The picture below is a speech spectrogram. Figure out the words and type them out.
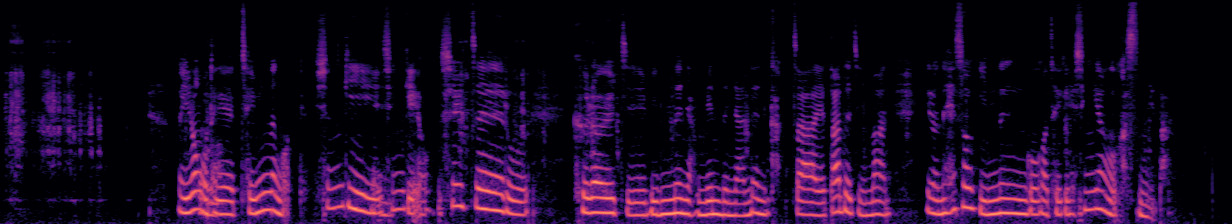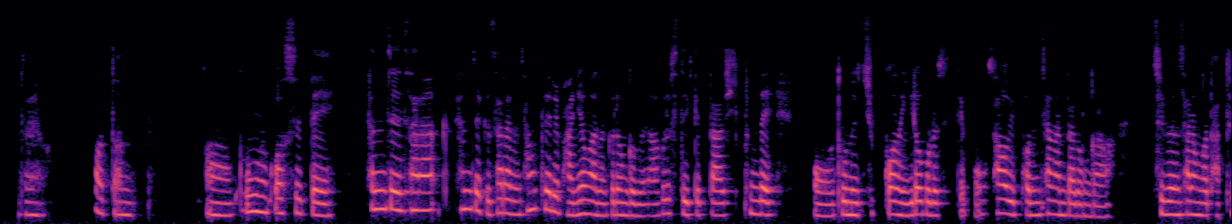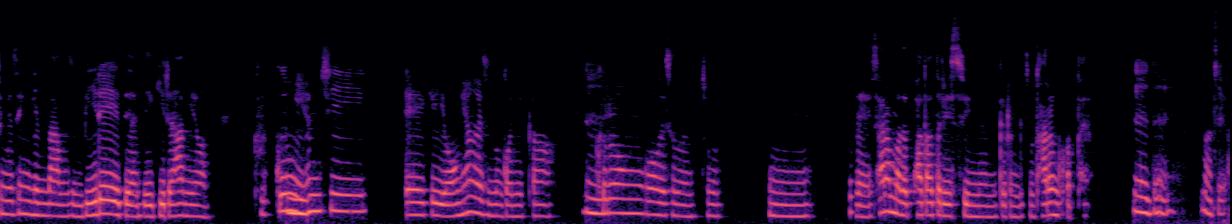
이런 거. 되게 재밌는 것 같아요. 신기, 음, 신기해요. 실제로 그럴지 믿느냐 안 믿느냐는 각자에 따르지만 이런 해석이 있는 거가 되게 신기한 것 같습니다. 맞아요. 어떤, 어, 꿈을 꿨을 때, 현재 사람, 현재 그 사람의 상태를 반영하는 그런 거면, 아, 그럴 수도 있겠다 싶은데, 어, 돈을 죽거나 잃어버렸을 때, 뭐, 사업이 번창한다던가, 주변 사람과 다툼이 생긴다 하면서 미래에 대한 얘기를 하면, 그 꿈이 음, 현실에게 영향을 주는 거니까, 네, 그런 거에서는 좀, 음, 네, 사람마다 받아들일 수 있는 그런 게 좀 다른 것 같아요. 네네, 맞아요.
